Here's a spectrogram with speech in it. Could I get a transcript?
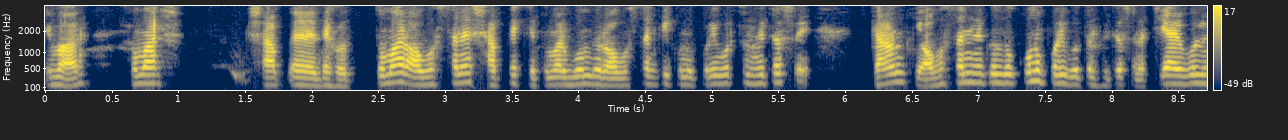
এবার তোমার দেখো, তোমার অবস্থানের সাপেক্ষে তোমার বন্ধুর অবস্থান কি কোনো পরিবর্তন হইতেছে? কারণ কি অবস্থানের কিন্তু কোনো পরিবর্তন হইতেছে না। চেয়ারগুলো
